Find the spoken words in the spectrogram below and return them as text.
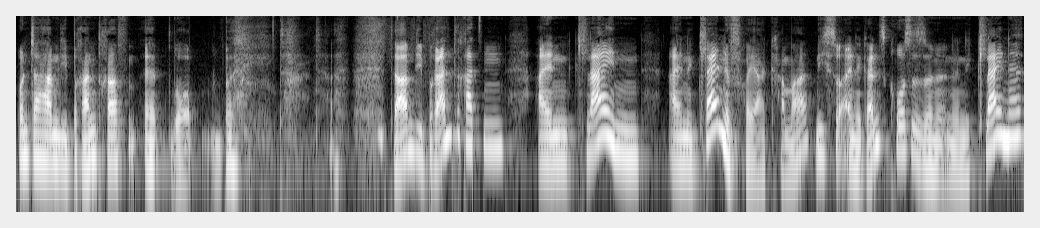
und da haben die Brandraffen, äh, boah, da, da, da haben die Brandratten einen kleinen eine kleine Feuerkammer, nicht so eine ganz große, sondern eine kleine.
